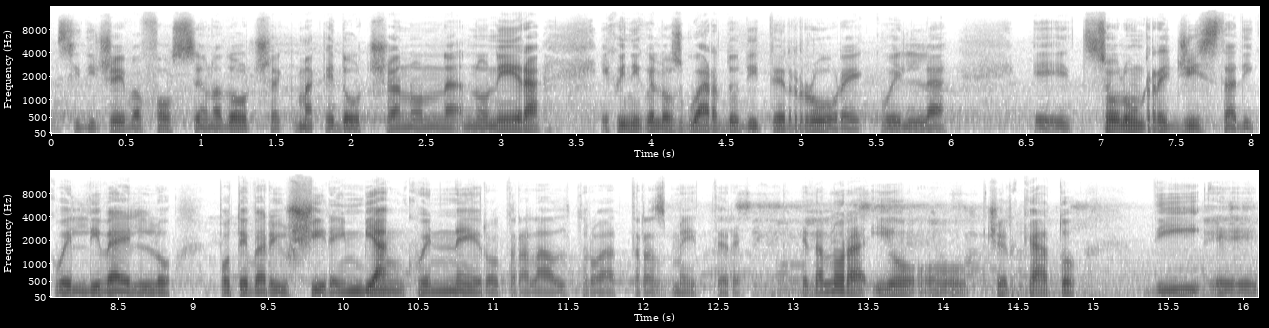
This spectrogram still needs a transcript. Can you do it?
si diceva fosse una doccia ma che doccia non, non era e quindi quello sguardo di terrore, quella e solo un regista di quel livello poteva riuscire in bianco e nero tra l'altro a trasmettere. Ed allora io ho cercato di, eh,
